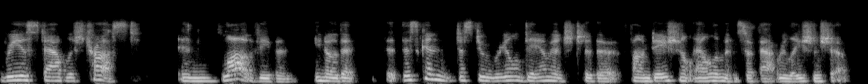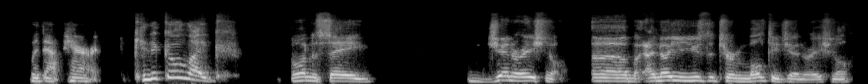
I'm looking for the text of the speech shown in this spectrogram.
reestablish trust in love even you know that, that this can just do real damage to the foundational elements of that relationship with that parent can it go like i want to say generational um, i know you use the term multi-generational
